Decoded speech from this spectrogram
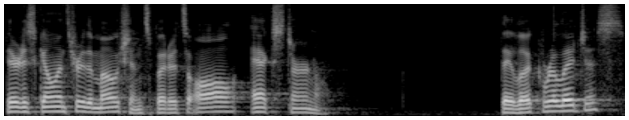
They're just going through the motions, but it's all external. They look religious.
